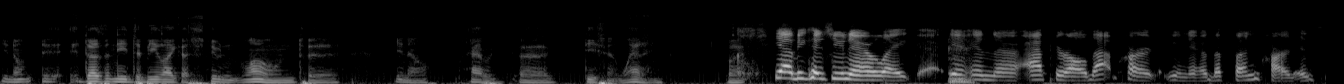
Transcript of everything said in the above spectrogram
You don't. It, it doesn't need to be like a student loan to, you know, have a, a decent wedding. But yeah because you know like in, Mm. in the after all that part you know the fun part is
